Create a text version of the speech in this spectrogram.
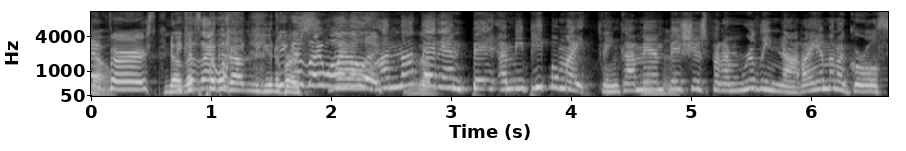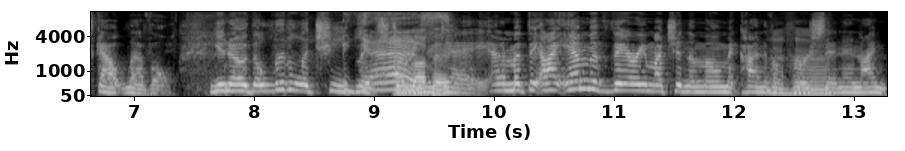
universe. No, let's because I put it out in the universe. Because I want Well, to like. I'm not that ambitious. I mean, people might think I'm Mm-hmm. ambitious, but I'm really not. I am on a Girl Scout level. You know, the little achievements Yes. during I love the it. day. And I'm a, ve- I am a very much in the moment kind of Mm-hmm. a person, and I'm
